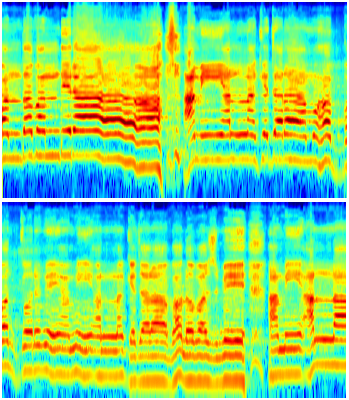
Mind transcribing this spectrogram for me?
বান্দা বান্দিরা, আমি আল্লাহকে যারা মোহব্বত করবে, আমি আল্লাহকে যারা ভালোবাসবে, আমি আল্লাহ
